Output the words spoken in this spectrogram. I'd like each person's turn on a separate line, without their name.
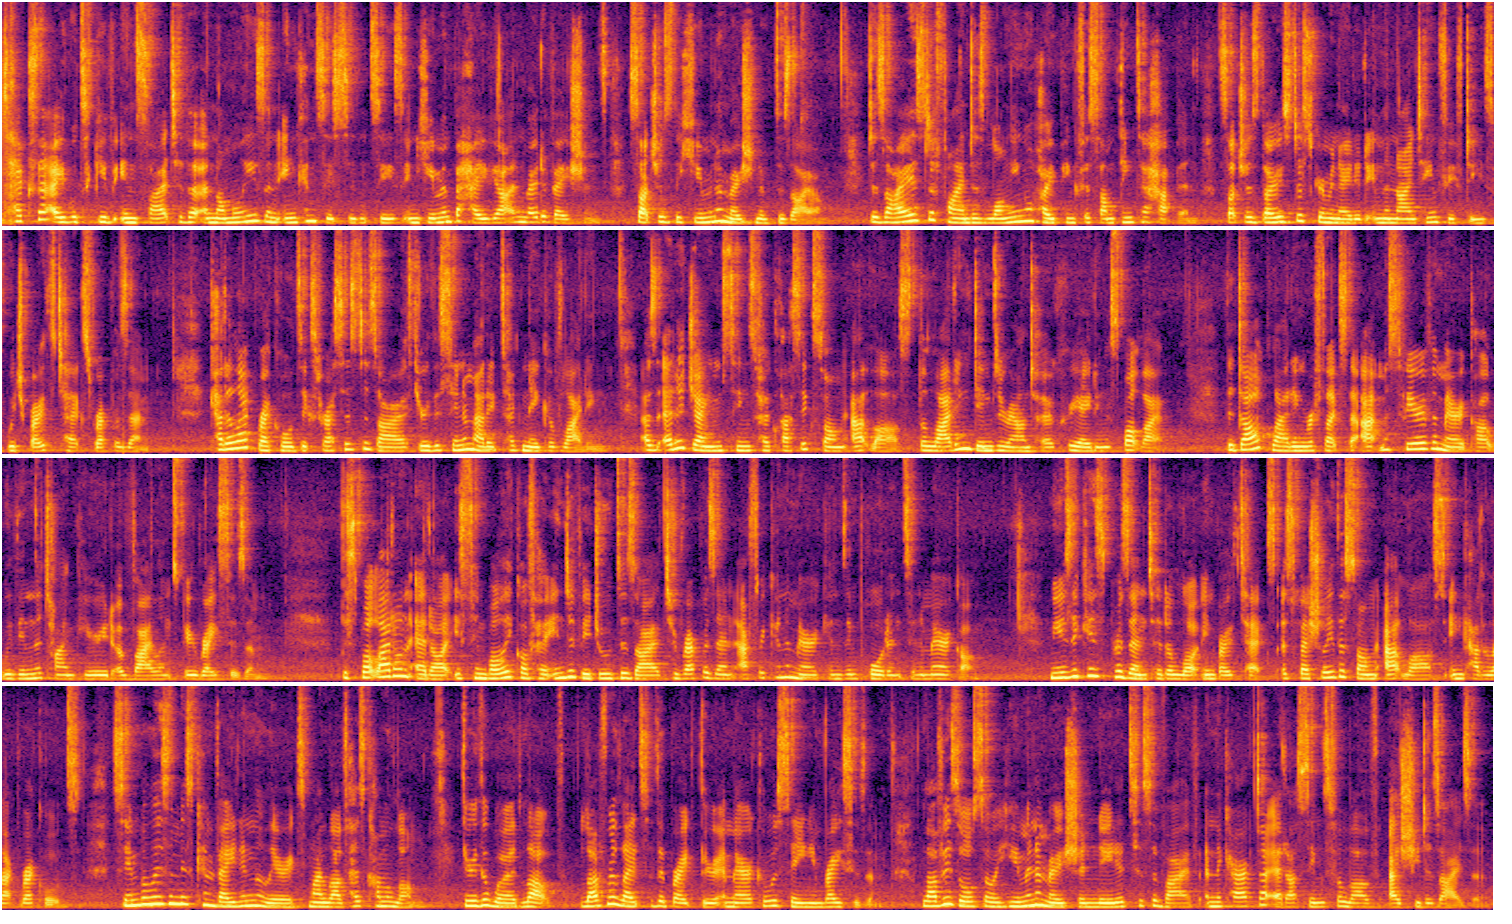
Texts are able to give insight to the anomalies and inconsistencies in human behavior and motivations, such as the human emotion of desire. Desire is defined as longing or hoping for something to happen, such as those discriminated in the 1950s, which both texts represent. Cadillac Records expresses desire through the cinematic technique of lighting. As Etta James sings her classic song At Last, the lighting dims around her, creating a spotlight. The dark lighting reflects the atmosphere of America within the time period of violence through racism. The spotlight on Etta is symbolic of her individual desire to represent African Americans' importance in America. Music is presented a lot in both texts, especially the song At Last in Cadillac Records. Symbolism is conveyed in the lyrics My Love Has Come Along through the word love. Love relates to the breakthrough America was seeing in racism. Love is also a human emotion needed to survive, and the character Etta sings for love as she desires it.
